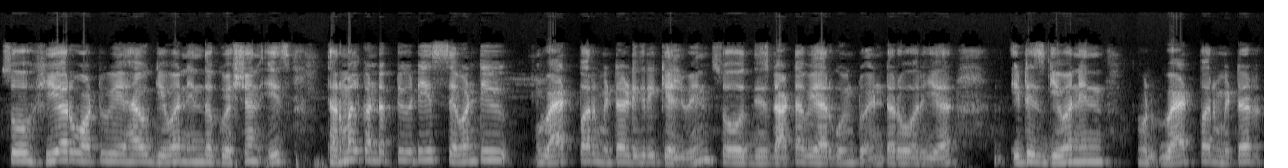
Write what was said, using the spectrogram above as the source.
So here what we have given in the question is thermal conductivity is 70 watt per meter degree kelvin. So this data we are going to enter over here. It is given in watt per meter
